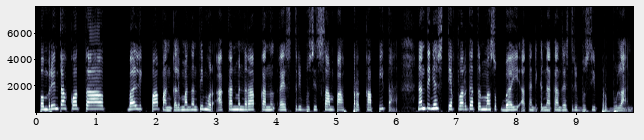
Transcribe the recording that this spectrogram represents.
Pemerintah kota Balikpapan, Kalimantan Timur akan menerapkan restribusi sampah per kapita. Nantinya setiap warga termasuk bayi akan dikenakan restribusi per bulan.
